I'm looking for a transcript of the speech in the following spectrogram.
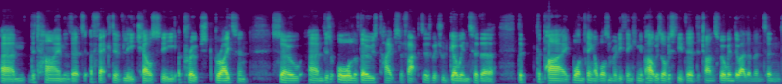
um, the time that effectively Chelsea approached Brighton. So um, there's all of those types of factors which would go into the, the, the pie. One thing I wasn't really thinking about was obviously the, the transfer window element, and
